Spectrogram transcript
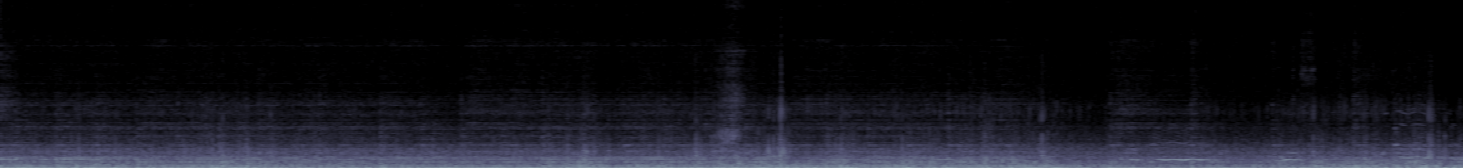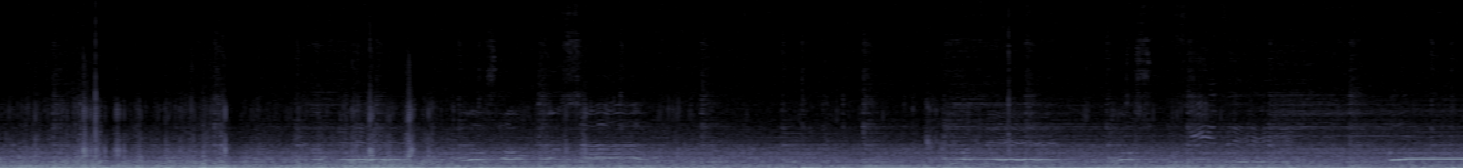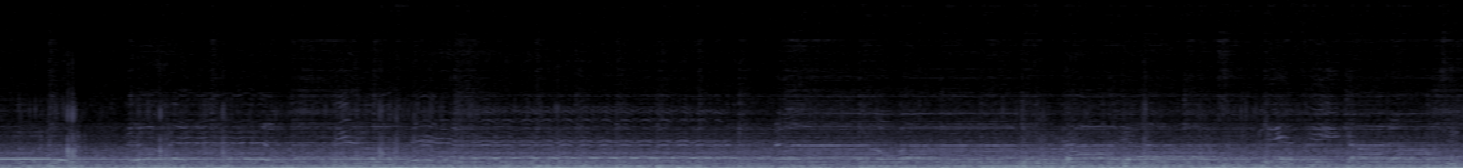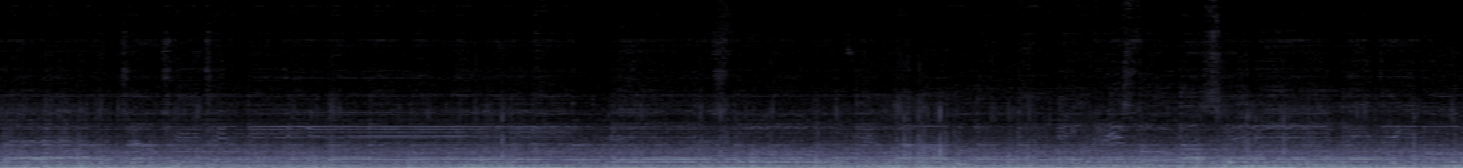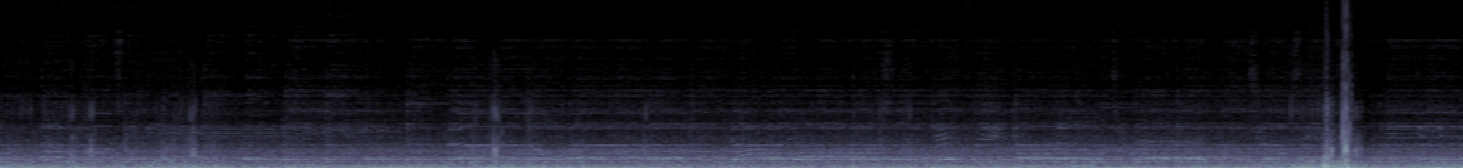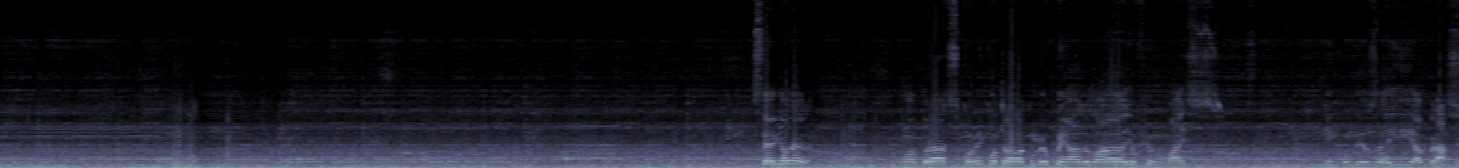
Isso aí, galera. Um abraço. Quando eu encontrar lá com meu cunhado lá, eu filmo mais. Fiquem com Deus aí. Abraço.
